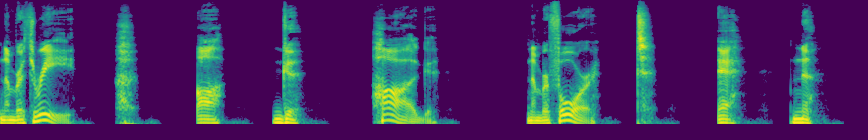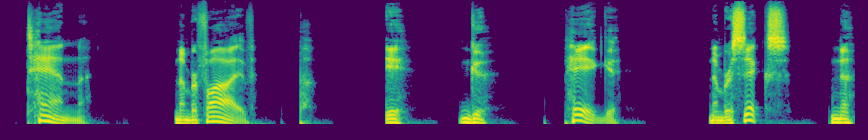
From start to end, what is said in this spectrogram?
Number 3. H, A, G. Hog. Number 4. T, E, N. Ten. Number 5. P, I, G. Pig. Number 6. N,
